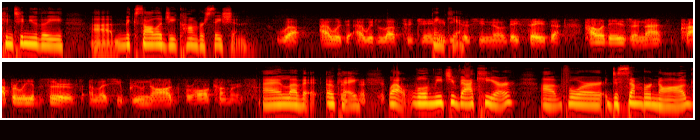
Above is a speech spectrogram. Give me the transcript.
continue the uh, mixology conversation. Well, I would I would love to, Jamie, you. because you know they say the holidays are not properly observed unless you brew nog for all comers. I love it. Okay. well, we'll meet you back here uh, for December Nog.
